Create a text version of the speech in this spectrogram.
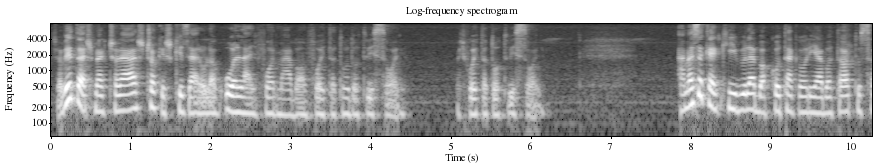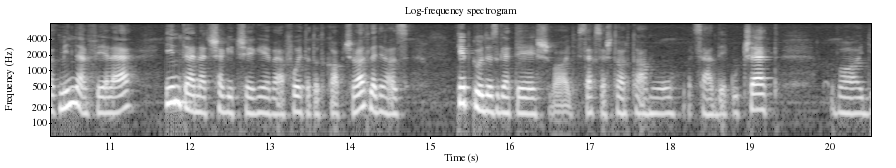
És a virtuális megcsalás csak és kizárólag online formában folytatódott viszony, vagy folytatott viszony. Ám ezeken kívül ebbe a kategóriába tartozhat mindenféle internet segítségével folytatott kapcsolat, legyen az képküldözgetés, vagy szexes tartalmú, vagy szándékú chat, vagy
